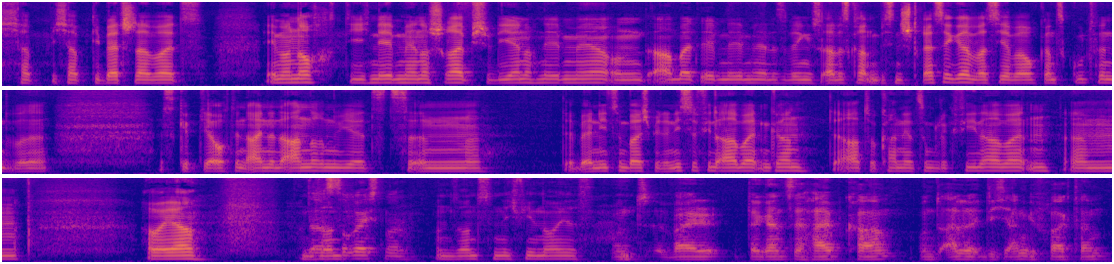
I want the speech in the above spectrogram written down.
Ich habe ich hab die Bachelorarbeit immer noch, die ich nebenher noch schreibe. Ich studiere noch nebenher und arbeite eben nebenher. Deswegen ist alles gerade ein bisschen stressiger, was ich aber auch ganz gut finde, weil es gibt ja auch den einen oder anderen, wie jetzt ähm, der Benny zum Beispiel, der nicht so viel arbeiten kann. Der Arthur kann ja zum Glück viel arbeiten. Ähm, aber ja. Da hast du recht, Mann. Ansonsten nicht viel Neues. Und weil der ganze Hype kam und alle dich angefragt haben,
